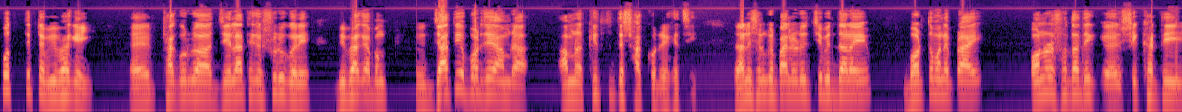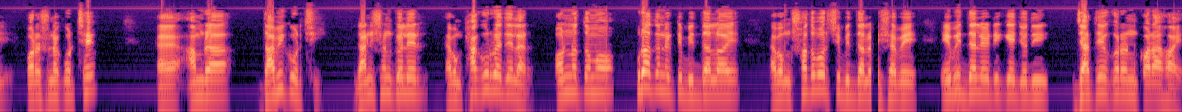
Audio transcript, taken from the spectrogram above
প্রত্যেকটা বিভাগেই আহ, ঠাকুরগাঁও জেলা থেকে শুরু করে বিভাগ এবং জাতীয় পর্যায়ে আমরা আমরা কৃতিত্বের স্বাক্ষর রেখেছি। রানীশঙ্কর পাইলট উচ্চ বিদ্যালয়ে বর্তমানে প্রায় পনেরো শতাধিক শিক্ষার্থী পড়াশোনা করছে। আমরা দাবি করছি রানীশঙ্কলের এবং ঠাকুরগাঁও জেলার অন্যতম পুরাতন একটি বিদ্যালয় এবং শতবর্ষী বিদ্যালয় হিসাবে এই বিদ্যালয়টিকে যদি জাতীয়করণ করা হয়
